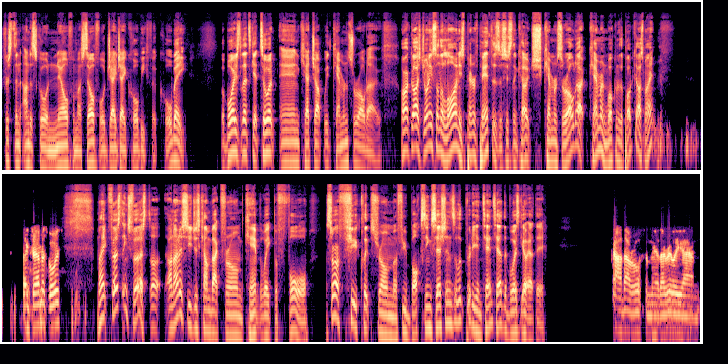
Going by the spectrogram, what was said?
Tristan underscore Nell for myself, or JJ Corby for Corby. But boys, let's get to it and catch up with Cameron Ciraldo. All right, guys, joining us on the line is Penrith Panthers assistant coach Cameron Ciraldo. Cameron, welcome to the podcast, mate. Thanks having boys. Mate, first things first. I noticed you just come back from camp the week before. I saw a few clips from a few boxing sessions. It looked pretty intense. How'd the boys go out there? Oh, they were awesome. Yeah, they really, um,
